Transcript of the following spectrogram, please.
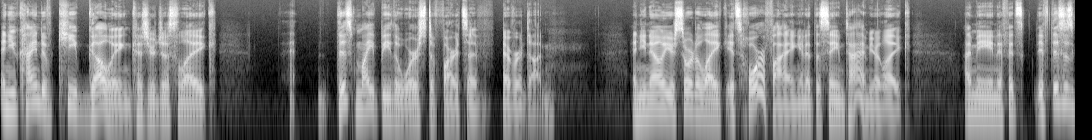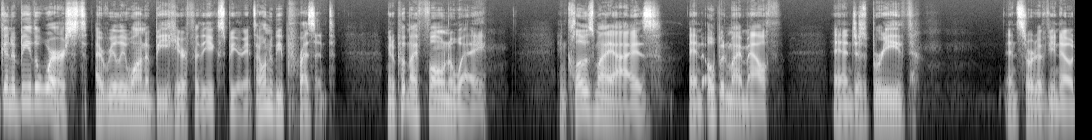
And you kind of keep going because you're just like, this might be the worst of farts I've ever done. And you know, you're sort of like, it's horrifying. And at the same time, you're like, I mean, if it's if this is going to be the worst, I really want to be here for the experience. I want to be present. I'm going to put my phone away and close my eyes and open my mouth and just breathe and sort of, you know,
